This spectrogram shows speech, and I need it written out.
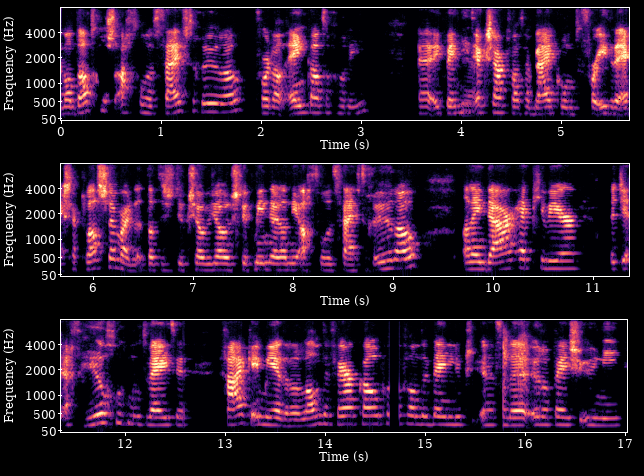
Want dat kost 850 euro voor dan één categorie. ik weet niet exact wat erbij komt voor iedere extra klasse, maar dat, dat is natuurlijk sowieso een stuk minder dan die 850 euro. Alleen daar heb je weer dat je echt heel goed moet weten Ga ik in meerdere landen verkopen van de, Benelux, uh, van de Europese Unie?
